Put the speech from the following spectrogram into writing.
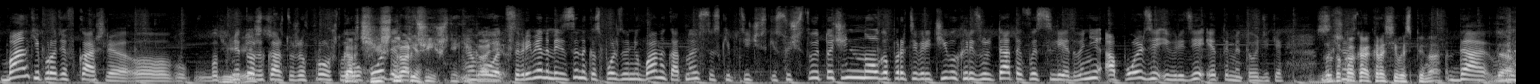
Банки против кашля, э, вот мне Есть. тоже кажется, уже в прошлое Горчишники. уходят. Горчишники, Вот. конечно. Современная медицина к использованию банок относится скептически. Существует очень много противоречивых результатов исследований о пользе и вреде этой методики. Зато Большинство- какая красивая спина. Да, Да.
